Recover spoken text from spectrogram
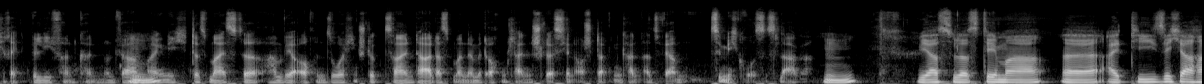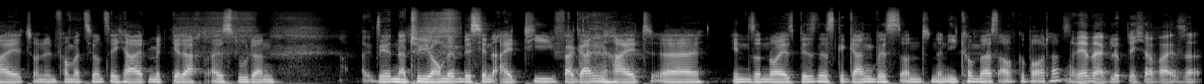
direkt beliefern können. Und wir mhm. haben eigentlich das meiste haben wir auch in solchen Stückzahlen da, dass man damit auch ein kleines Schlösschen ausstatten kann. Also wir haben ein ziemlich großes Lager. Mhm. Wie hast du das Thema äh, IT-Sicherheit und Informationssicherheit mitgedacht, als du dann äh, natürlich auch mit ein bisschen IT-Vergangenheit äh, in so ein neues Business gegangen bist und einen E-Commerce aufgebaut hast? Wir haben ja glücklicherweise,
